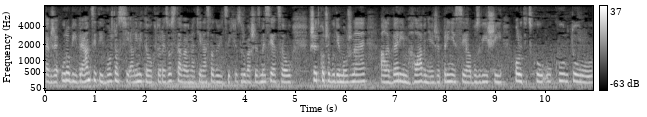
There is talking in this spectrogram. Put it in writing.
Takže urobí v rámci tých možností a limitov, ktoré zostávajú na tie nasledujúcich zhruba 6 mesiacov, všetko, čo bude možné, ale verím hlavne, že prinesie alebo zvýši politickú kultúru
